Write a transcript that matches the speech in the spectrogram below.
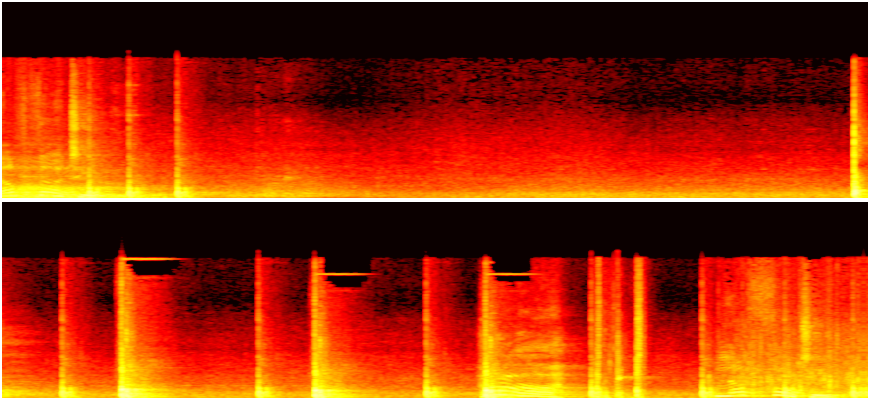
Love 30. Ah. Love 40.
